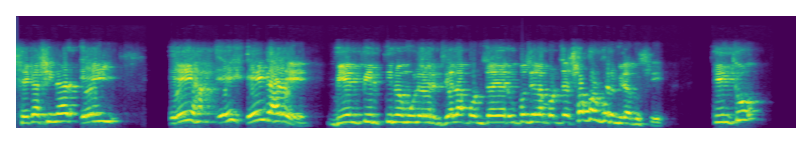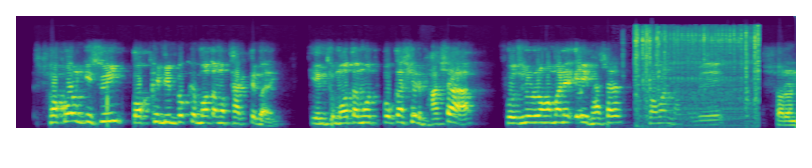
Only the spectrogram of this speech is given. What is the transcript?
শেখ হাসিনার এই এই এই রায়ে বিএনপির তৃণমূলের জেলা পর্যায়ের, উপজেলা পর্যায়ে সকল কর্মীরা খুশি কিন্তু সকল কিছুই পক্ষে বিপক্ষে মতামত থাকতে পারে। কিন্তু মতামত প্রকাশের ভাষা ফজলুর রহমানের এই ভাষার সমান ভাবে স্মরণ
